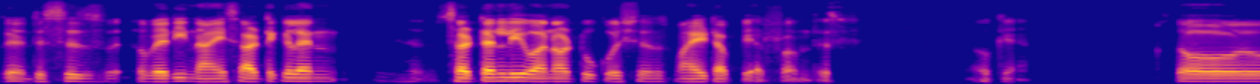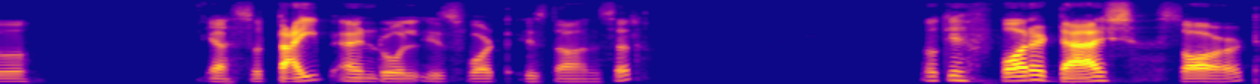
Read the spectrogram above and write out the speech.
This is a very nice article and certainly one or two questions might appear from this. Okay. So yeah, so type and role is what is the answer. Okay, for a dash sort,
